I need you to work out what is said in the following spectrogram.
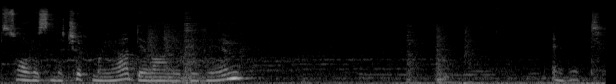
Sonrasında çırpmaya devam edelim. Evet.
